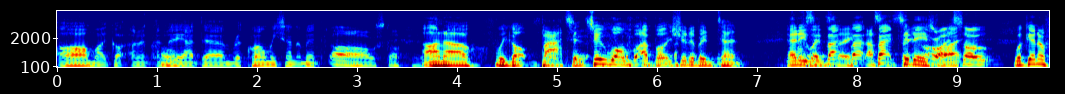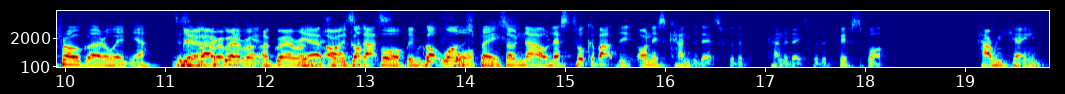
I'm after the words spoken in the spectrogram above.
Oh, my God. And, and they had um, Riquelme centre mid. Oh, stop it. I know. We got battered. it. 2 1, but, but it should have been 10. Anyway, back, back, That's back to this, All right, right? so We're going to throw Aguero in, yeah? Does Yeah, Aguero, Aguero- make it? Aguero Yeah, makes all it. right. We've so got four. We've, We've got, got one space. So now let's talk about the honest candidates for the candidates for the fifth spot. Harry Kane,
